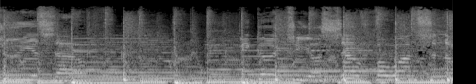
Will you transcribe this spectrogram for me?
to yourself myself for once and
